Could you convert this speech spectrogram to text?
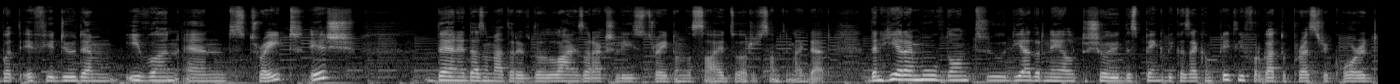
but if you do them even and straight-ish then it doesn't matter if the lines are actually straight on the sides or something like that. Then here I moved on to the other nail to show you this pink because I completely forgot to press record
